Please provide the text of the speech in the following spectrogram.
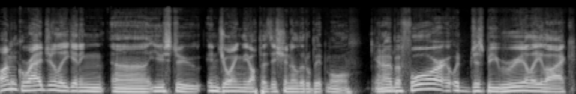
I'm gradually getting uh, used to enjoying the opposition a little bit more. You know, before it would just be really like,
